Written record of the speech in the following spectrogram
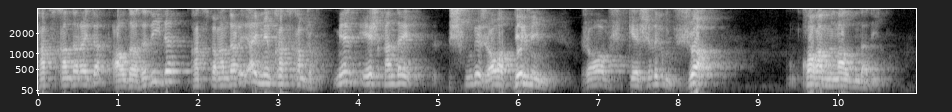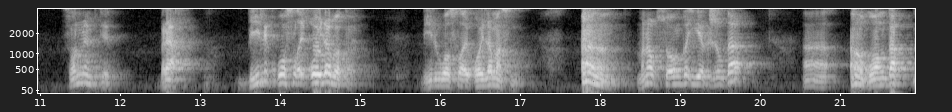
қатысқандар айтады алдады дейді қатыспағандар ай мен қатысқам жоқ. Мен ешқандай ешкімге жауап бермеймін. Жауапкершілігім жоқ. Қоғамның алдында дейді. Сонымен бітеді. Бірақ билік осылай ойлап отыр. Билік осылай ойламасын. Мынау соңғы екі жылда ә, оңдап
